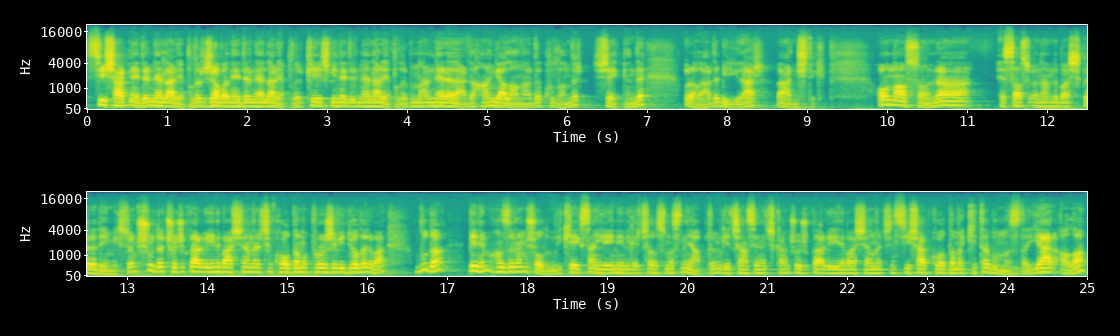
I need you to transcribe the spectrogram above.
C Sharp nedir, neler yapılır, Java nedir, neler yapılır, PHP nedir, neler yapılır, bunlar nerelerde, hangi alanlarda kullanılır şeklinde buralarda bilgiler vermiştik. Ondan sonra esas önemli başlıklara değinmek istiyorum. Şurada çocuklar ve yeni başlayanlar için kodlama proje videoları var. Bu da benim hazırlamış olduğum Dikey Eksen yayın eviyle çalışmasını yaptım. Geçen sene çıkan çocuklar ve yeni başlayanlar için C Sharp kodlama kitabımızda yer alan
